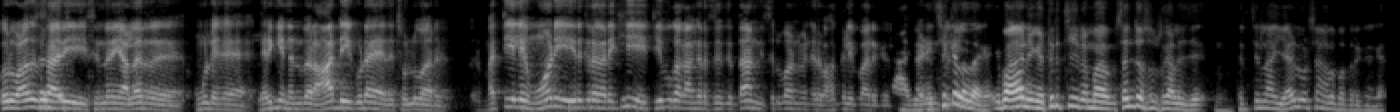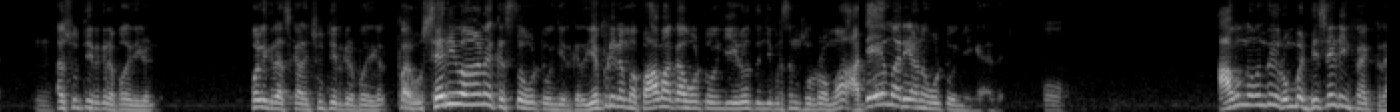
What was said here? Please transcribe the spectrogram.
ஒரு வலதுசாரி சிந்தனையாளர் உங்களுடைய நெருங்கிய நண்பர் ஆர்டி கூட இதை சொல்லுவாரு. மத்தியிலே மோடி இருக்கிற வரைக்கும் திமுக காங்கிரசுக்கு தான் சிறுபான்மையினர் அது அப்படின்னு சிக்கல தாங்க. இப்ப நீங்க திருச்சி நம்ம சென்ட் ஜோசப்ஸ் காலேஜ். திருச்சியில் நான் ஏழு வருஷம் வேலை பார்த்துருக்கேங்க. அது சுத்தி இருக்கிற பகுதிகள். போலிகிராஸ் காலேஜ் சுத்தி இருக்கிற பகுதிகள். செறிவான கிறிஸ்தவ ஓட்டு வங்கி இருக்குது எப்படி நம்ம பாமக ஓட்டு வங்கி இருபத்தஞ்சு பர்சன்ட் சொல்றோமோ அதே மாதிரியான ஓட்டு வங்கிங்க அது. ஓ. அவங்க வந்து ரொம்ப டிசைடிங் ஃபேக்டர்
